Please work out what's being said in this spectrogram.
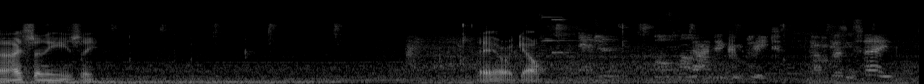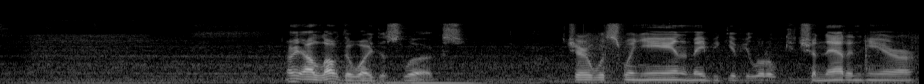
Nice and easy. There we go. I mean, I love the way this looks. Chair would swing in and maybe give you a little kitchenette in here.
